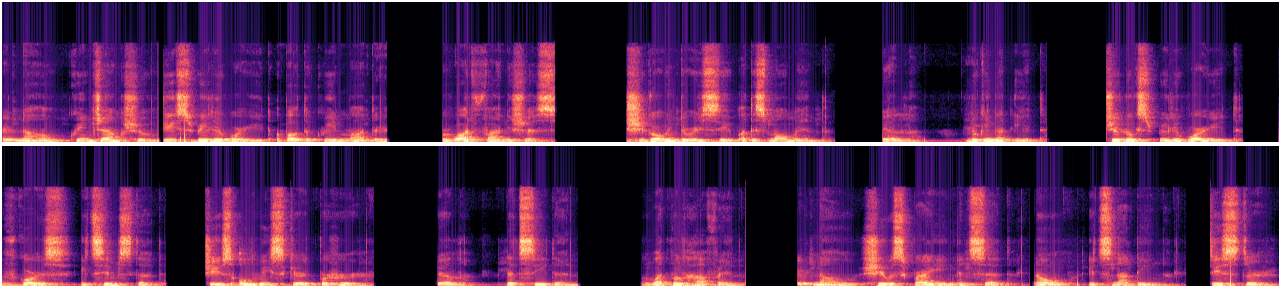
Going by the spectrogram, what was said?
Right now, Queen Jiangsu, she is really worried about the Queen Mother or what vanishes is she going to receive at this moment? Well, looking at it, she looks really worried. Of course, it seems that she is always scared for her. Well, let's see then. What will happen? Right now, she was crying and said, No, it's nothing. Sister,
